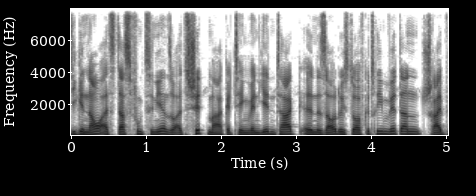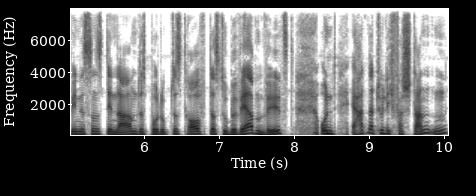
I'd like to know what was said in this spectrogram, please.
die genau als das funktionieren, so als Shit-Marketing. Wenn jeden Tag äh, eine Sau durchs Dorf getrieben wird, dann schreib wenigstens den Namen des Produktes drauf, das du bewerben willst. Und er hat natürlich verstanden,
